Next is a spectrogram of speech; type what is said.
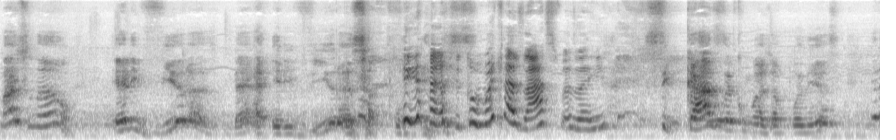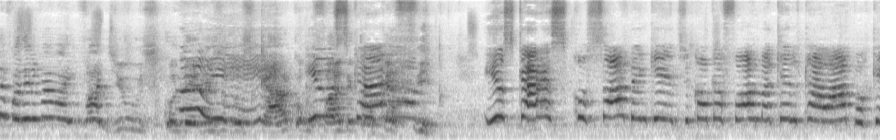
mas não. Ele vira, né? Ele vira japonês, com muitas aspas aí. se casa com uma japonesa e depois ele vai lá invadir o esconderijo dos caras como e os faz em cara- qualquer filme. E os caras sabem que, de qualquer forma, que ele tá lá, porque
